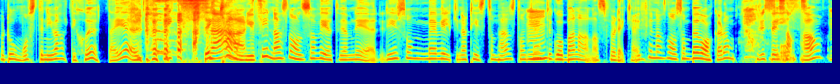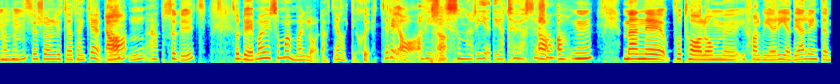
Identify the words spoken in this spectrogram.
För då måste ni ju alltid sköta er. Det kan ju finnas någon som vet vem ni är. Det är ju som med vilken artist som helst. De kan ju Mm. inte gå bananas för det kan ju finnas någon som bevakar dem. Precis. Det är sant. Ja, Mhm. eller, förstår ni lite hur jag tänker? Ja, Mm. absolut. Så det är man ju som mamma glad att ni alltid sköter det. Ja, vi är Ja. sådana rediga töser. Ja, ja. Mm. Men eh, på tal om eh, ifall vi är rediga eller inte.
